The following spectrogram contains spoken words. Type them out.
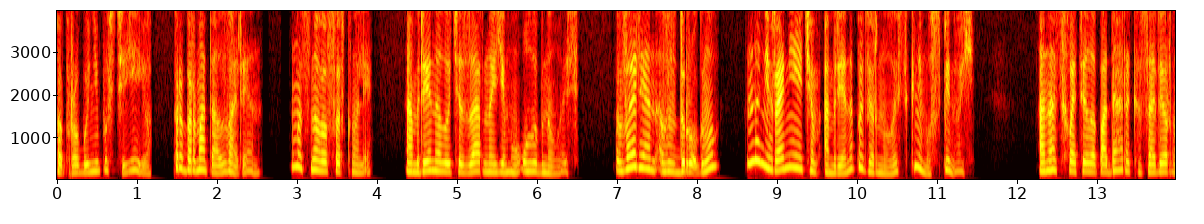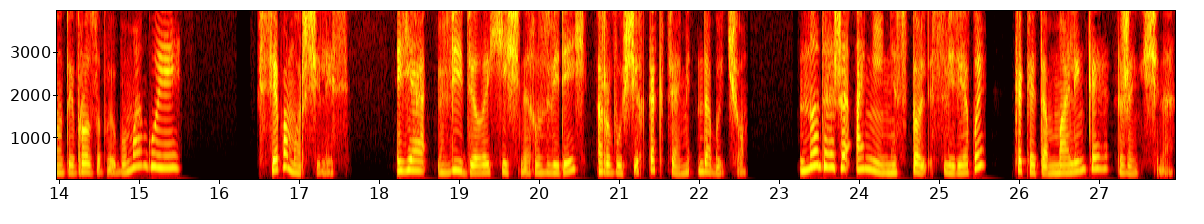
«Попробуй не пусти ее», — пробормотал Вариан. Мы снова фыркнули. Амрена лучезарно ему улыбнулась. Вариан вздрогнул, но не ранее, чем Амрена повернулась к нему спиной. Она схватила подарок, завернутый в розовую бумагу, и... Все поморщились. Я видела хищных зверей, рвущих когтями добычу. Но даже они не столь свирепы, как эта маленькая женщина.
